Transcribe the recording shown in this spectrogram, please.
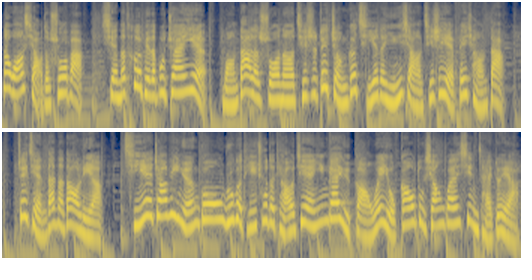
那往小的说吧。显得特别的不专业。往大了说呢，其实对整个企业的影响其实也非常大。最简单的道理啊，企业招聘员工如果提出的条件应该与岗位有高度相关性才对啊。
